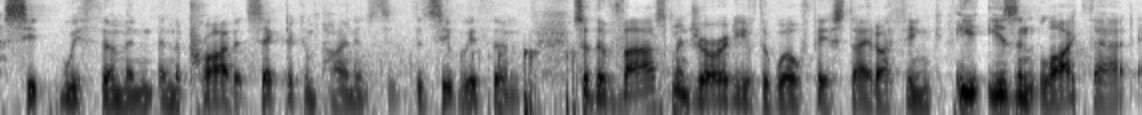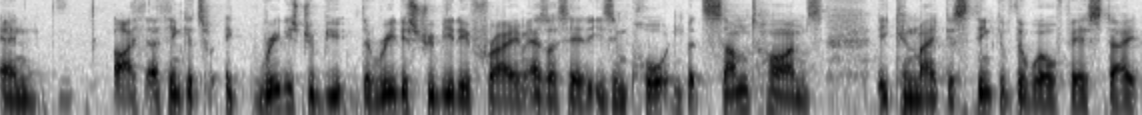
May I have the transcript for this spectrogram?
sit with them and, and the private sector components that, sit with them. So the vast majority of the welfare state, I think, isn't like that. And I, th- I, think it's it redistribute the redistributive frame, as I said, is important, but sometimes it can make us think of the welfare state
